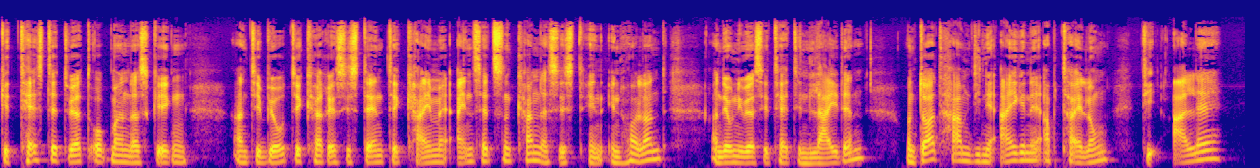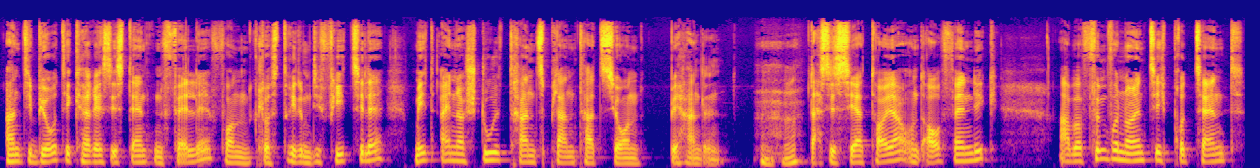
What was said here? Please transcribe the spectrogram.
getestet wird, ob man das gegen antibiotikaresistente Keime einsetzen kann, das ist in, in Holland an der Universität in Leiden. Und dort haben die eine eigene Abteilung, die alle antibiotikaresistenten Fälle von Clostridium difficile mit einer Stuhltransplantation behandeln. Mhm. Das ist sehr teuer und aufwendig, aber 95 Prozent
